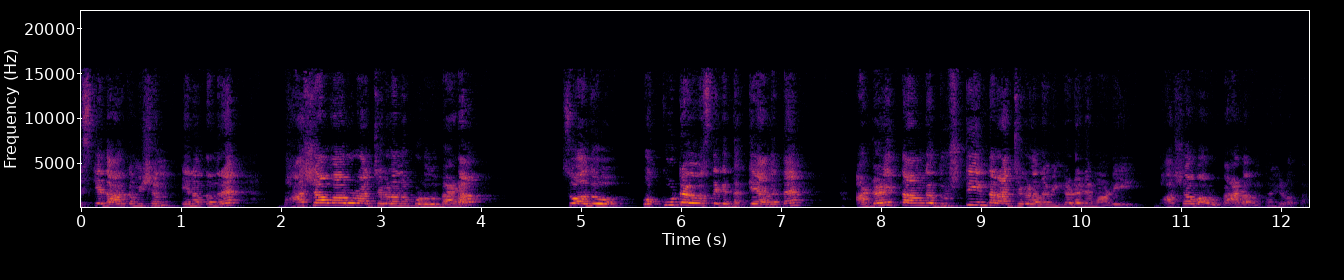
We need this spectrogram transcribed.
ಎಸ್ ಕೆ ದಾರ್ ಕಮಿಷನ್ ಏನಂತಂದ್ರೆ ಭಾಷಾವಾರು ರಾಜ್ಯಗಳನ್ನು ಕೊಡೋದು ಬೇಡ. ಸೊ ಅದು ಒಕ್ಕೂಟ ವ್ಯವಸ್ಥೆಗೆ ಧಕ್ಕೆ ಆಗುತ್ತೆ. ಆಡಳಿತಾಂಗ ದೃಷ್ಟಿಯಿಂದ ರಾಜ್ಯಗಳನ್ನು ವಿಂಗಡಣೆ ಮಾಡಿ. ಭಾಷಾವಾರು ಬೇಡ ಅಂತ ಹೇಳುತ್ತಾ.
